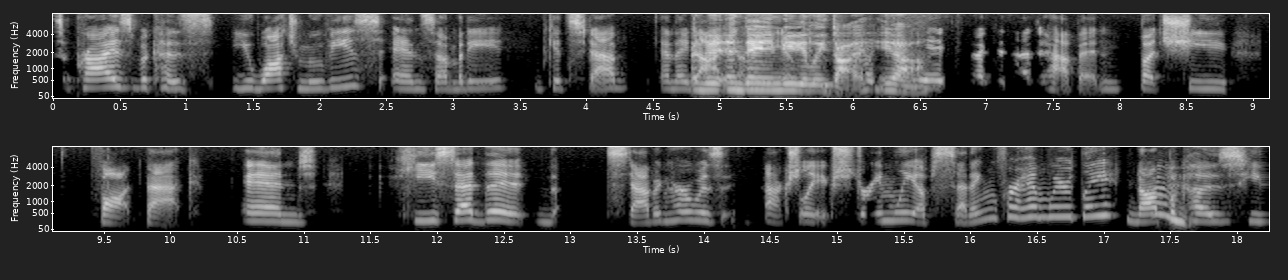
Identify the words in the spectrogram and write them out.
Surprised because you watch movies and somebody gets stabbed and they die. And they, and they immediately. die. Like, Yeah. He expected that to happen, but she fought back. And he said that stabbing her was actually extremely upsetting for him, weirdly. Not Hmm. because he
